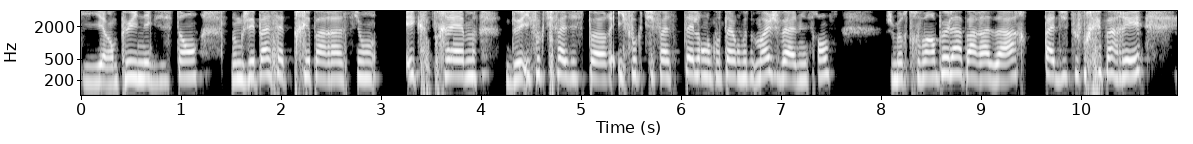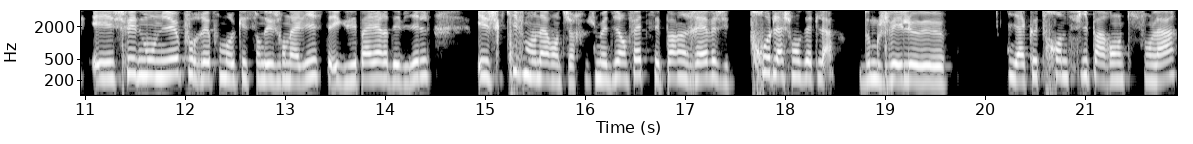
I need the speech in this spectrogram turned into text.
qui est un peu inexistant, donc j'ai pas cette préparation extrême de il faut que tu fasses du sport, il faut que tu fasses telle rencontre, telle rencontre. Moi, je vais à Miss France, je me retrouve un peu là par hasard, pas du tout préparée, et je fais de mon mieux pour répondre aux questions des journalistes et que j'ai pas l'air débile. Et je kiffe mon aventure. Je me dis en fait, c'est pas un rêve, j'ai trop de la chance d'être là. Donc je vais le il y a que 30 filles par an qui sont là,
